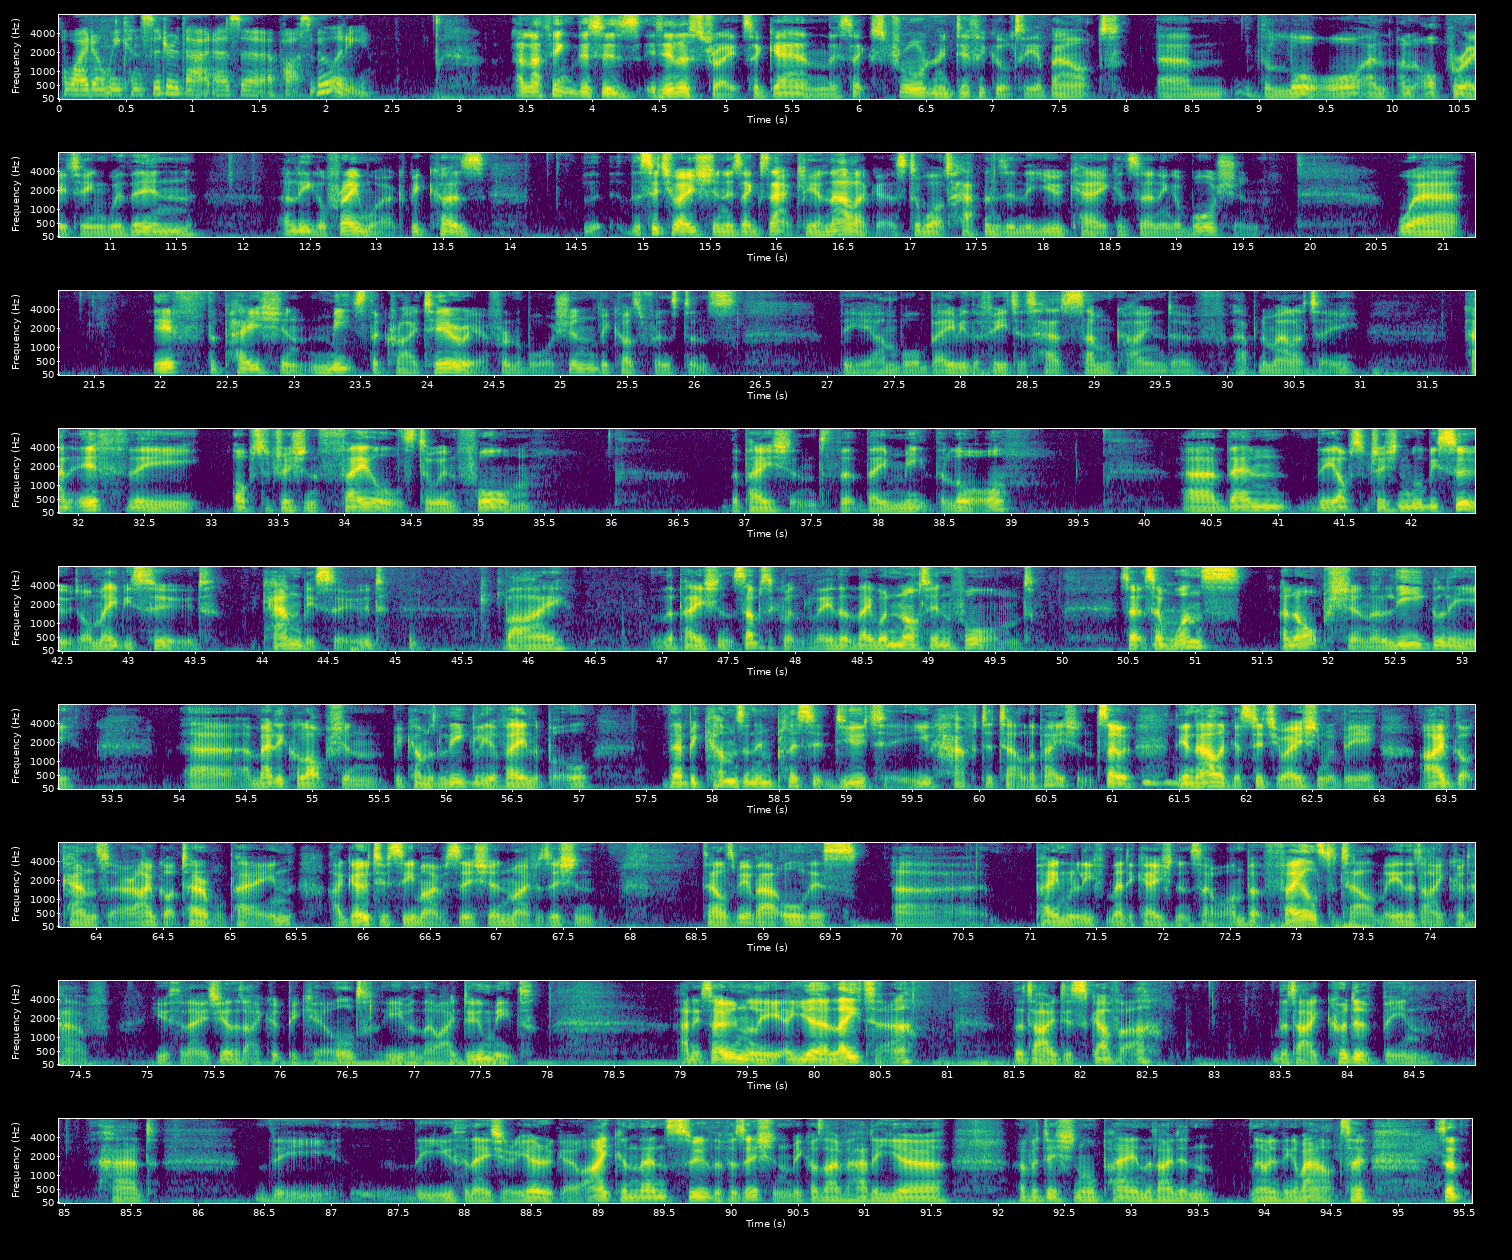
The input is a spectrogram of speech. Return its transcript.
why don't we consider that as a, a possibility? And I think this is it illustrates again this extraordinary difficulty about um, the law and, and operating within a legal framework because the, the situation is exactly analogous to what happens in the UK concerning abortion, where if the patient meets the criteria for an abortion, because, for instance, the unborn baby, the fetus, has some kind of abnormality, and if the obstetrician fails to inform the patient that they meet the law, uh, then the obstetrician will be sued or may be sued, can be sued by the patient subsequently that they were not informed. So, so once an option, a legally, uh, a medical option becomes legally available, there becomes an implicit duty. You have to tell the patient. So mm-hmm. the analogous situation would be I've got cancer, I've got terrible pain. I go to see my physician. My physician tells me about all this uh, pain relief medication and so on, but fails to tell me that I could have euthanasia, that I could be killed, even though I do meet. And it's only a year later that I discover that I could have been had the the euthanasia a year ago, I can then sue the physician because I've had a year of additional pain that I didn't know anything about. So, so,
